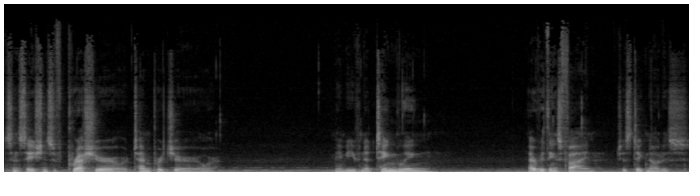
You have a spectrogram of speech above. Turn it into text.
sensations of pressure or temperature, or maybe even a tingling. Everything's fine, just take notice.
